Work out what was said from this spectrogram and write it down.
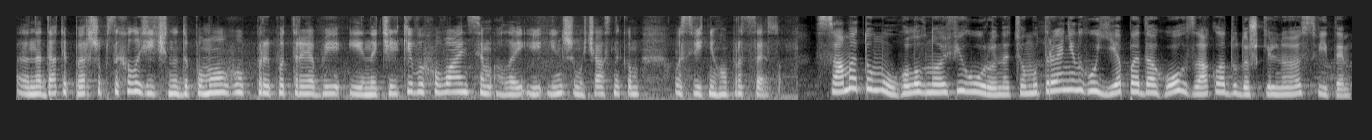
надати першу психологічну допомогу при потребі і не тільки вихованцям, але й іншим учасникам освітнього процесу. Саме тому головною фігурою на цьому тренінгу є педагог закладу дошкільної освіти.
